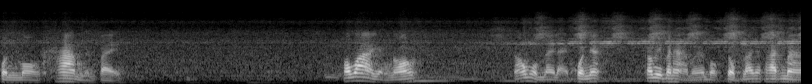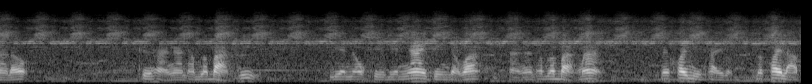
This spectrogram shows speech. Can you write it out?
คนมองข้ามกันไป เพราะว่าอย่างน้อง น้องผมหลาย ๆ คนเนี่ยก็มีปัญหาเหมือนกันบอกจบราชพัฒมาแล้ว คือหางานทำลำบากที่เรียนโอเคเรียนง่ายจริงแต่ว่าหางานทำลำบากมาก ไม่ค่อยมีใครแบบไม่ค่อยรับ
